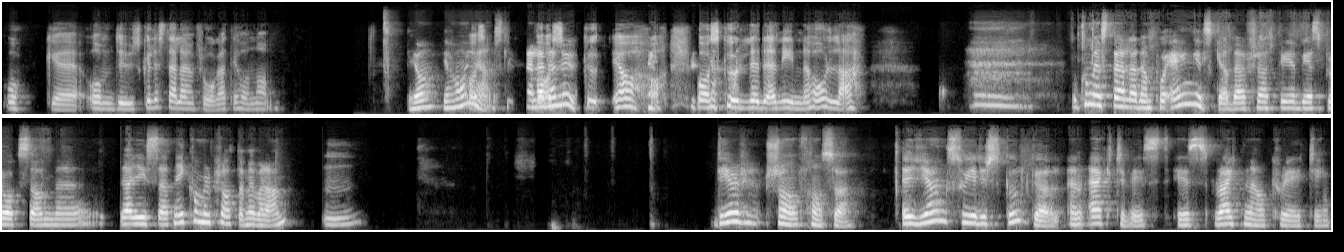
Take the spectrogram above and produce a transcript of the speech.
och eh, om du skulle ställa en fråga till honom? Ja, jag har ju en. Ska jag ställa den ut? Ja, vad skulle den innehålla? Då kommer jag ställa den på engelska därför att det är det språk som eh, jag gissar att ni kommer att prata med varandra. Mm. Dear Jean-François, a young Swedish schoolgirl and activist is right now creating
